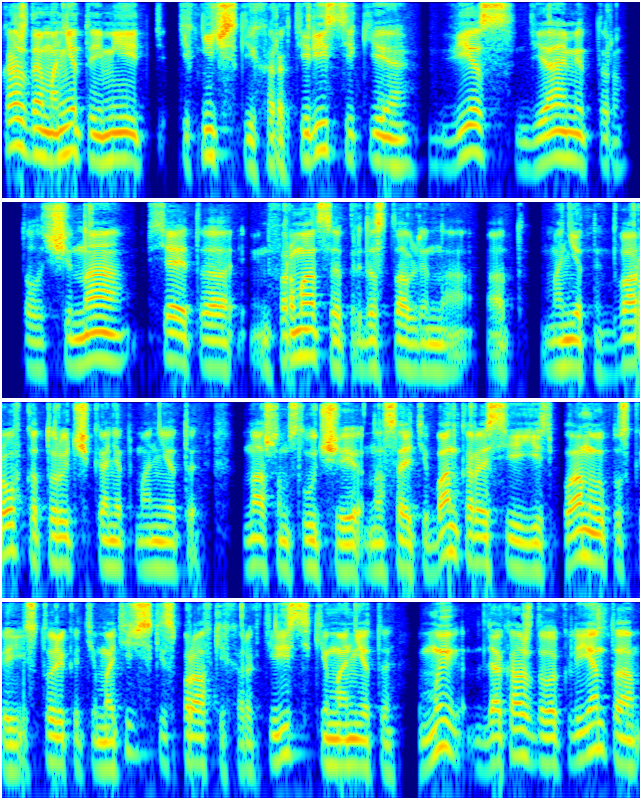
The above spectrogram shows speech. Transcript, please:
Каждая монета имеет технические характеристики, вес, диаметр, толщина. Вся эта информация предоставлена от монетных дворов, которые чеканят монеты. В нашем случае на сайте Банка России есть план выпуска, историко-тематические справки, характеристики монеты. Мы для каждого клиента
